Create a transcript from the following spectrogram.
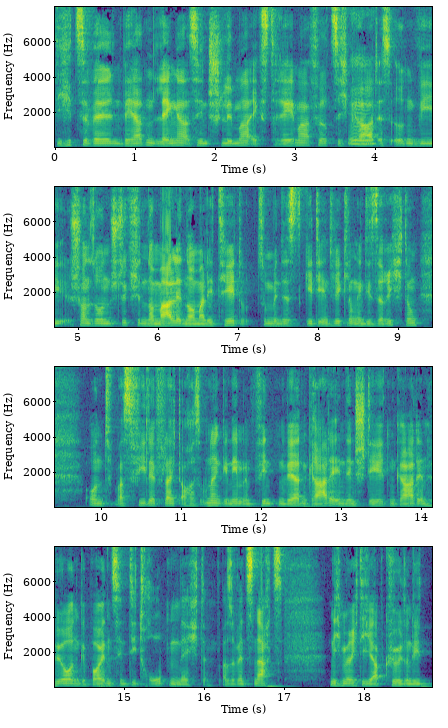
Die Hitzewellen werden länger, sind schlimmer, extremer. 40 mhm. Grad ist irgendwie schon so ein Stückchen normale Normalität. Zumindest geht die Entwicklung in diese Richtung und was viele vielleicht auch als unangenehm empfinden werden, gerade in den Städten, gerade in höheren Gebäuden, sind die Tropennächte. Also wenn es nachts nicht mehr richtig abkühlt und die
